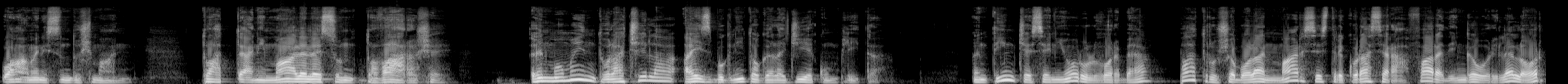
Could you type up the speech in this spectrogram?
oamenii sunt dușmani, toate animalele sunt tovarășe. În momentul acela a izbucnit o gălăgie cumplită. În timp ce seniorul vorbea, patru șobolani mari se strecuraseră afară din găurile lor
